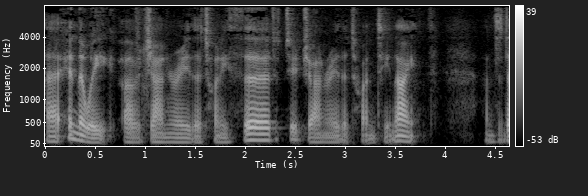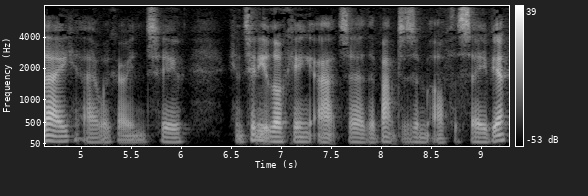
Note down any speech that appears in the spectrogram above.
uh, in the week of January the 23rd to January the 29th. And today uh, we're going to continue looking at uh, the baptism of the Saviour,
